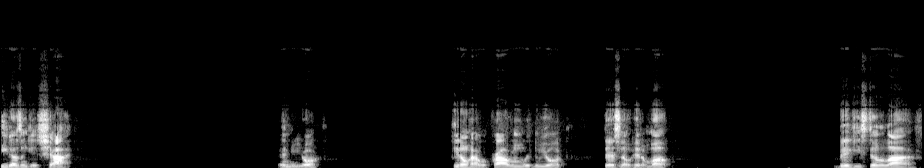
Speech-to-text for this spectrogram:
He doesn't get shot in New York. He don't have a problem with New York. There's no hit him up. Biggie's still alive.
